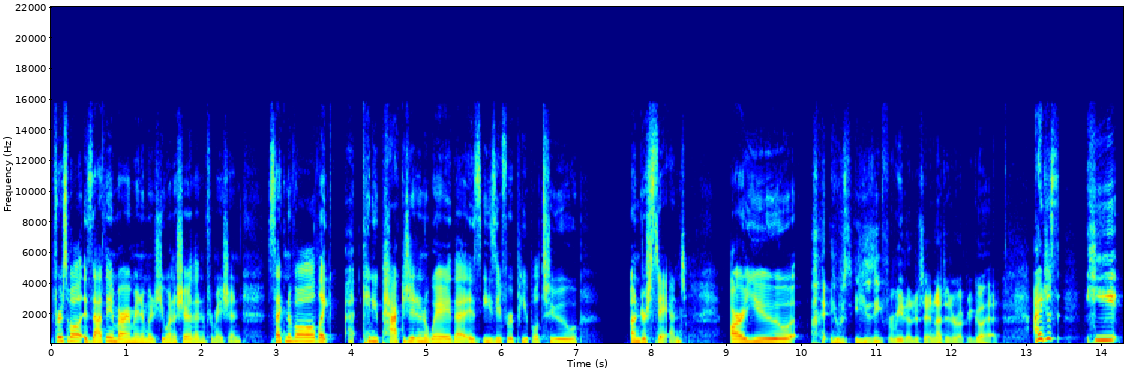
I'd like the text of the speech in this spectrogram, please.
first of all, is that the environment in which you want to share that information? Second of all, like, uh, can you package it in a way that is easy for people to understand? Are you, it was easy for me to understand. Not to interrupt you. Go ahead. I just, he,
